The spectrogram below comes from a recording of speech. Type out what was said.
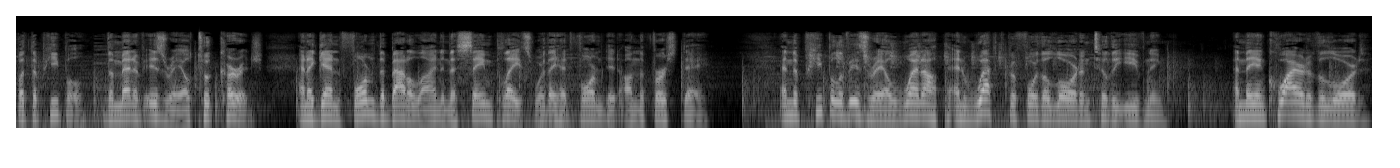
But the people, the men of Israel, took courage, and again formed the battle line in the same place where they had formed it on the first day. And the people of Israel went up and wept before the Lord until the evening. And they inquired of the Lord,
